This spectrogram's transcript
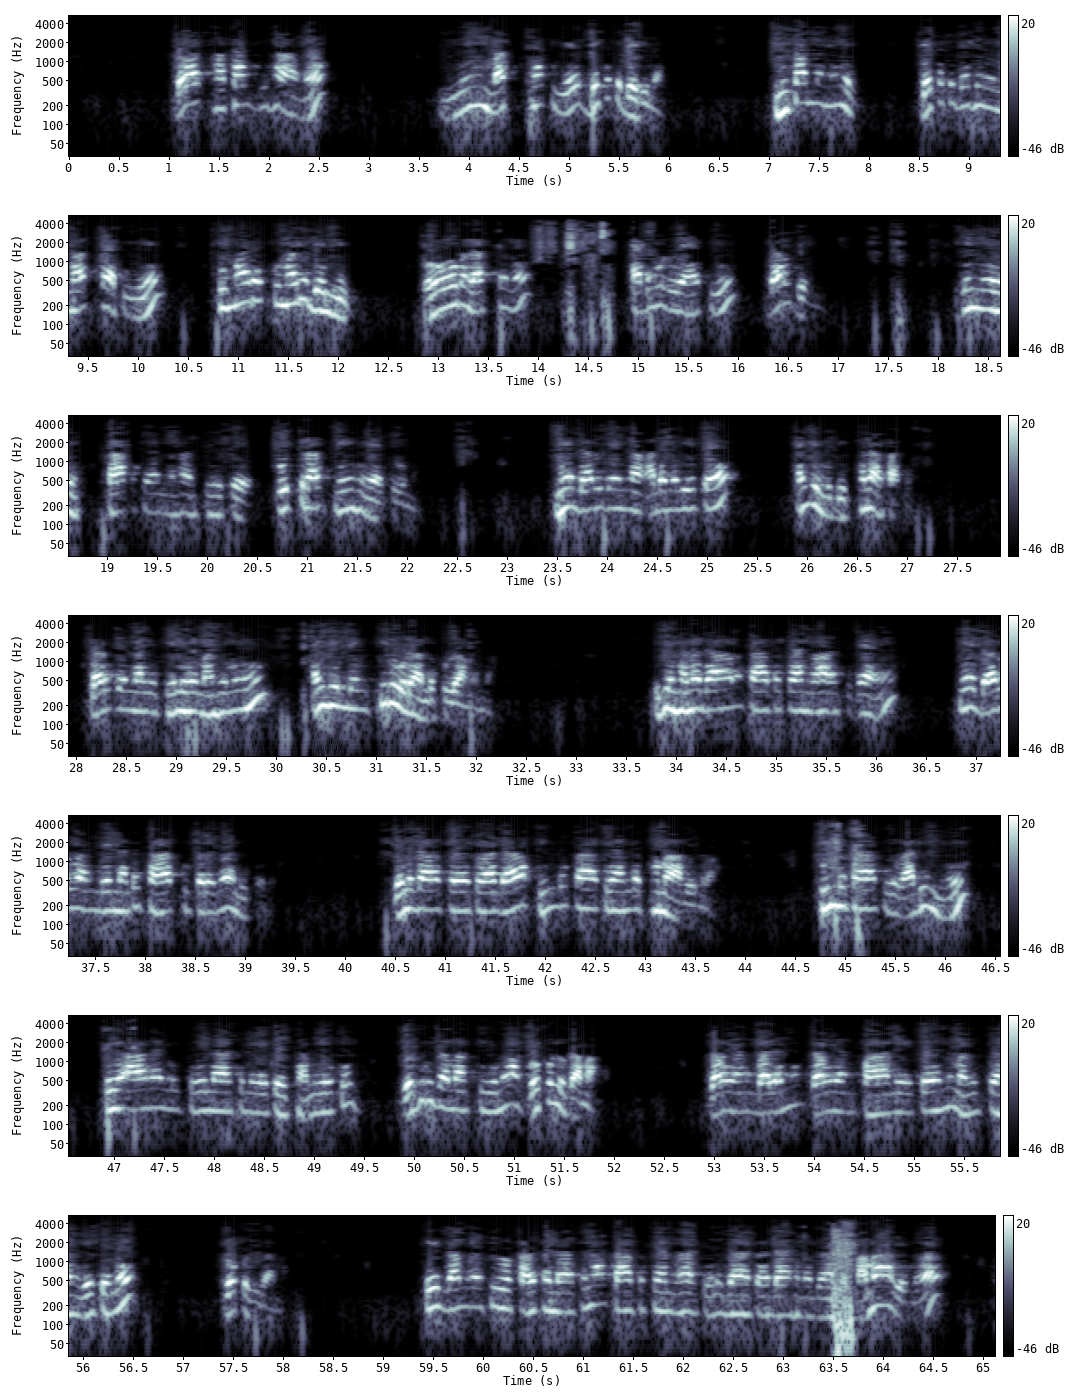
දවස් හතක් ගියාම මේ මත් හැකිය දෙකට බෙදිලා. නිකම්ම නෙමෙයි. දෙකට බෙදෙන මත් හැකියේ කුමාර කුමාරි දෙන්නේ. ඕම ලක්ෂණ හැදමුරු ඇති දරු දෙන්නේ. ඉතින් මේ තාපසයන් වහන්සේට පුත්‍ර ස්නේහය ඇති වුණා. මේ දරු දෙන්න අඩමලියට ඇඟිලි දිස්සලාපත. දරු දෙන්නගේ කෙනේ මහිනේ ඇඟිල්ලෙන් කිරුරන්න පුළුවන් වුණා. ඉතින් හැමදාම තාපසයන් වහන්සේ දැන් මේ දරුවන් දෙන්නට සාක්ෂි කරනවා විතර. වෙනදාට වඩා පින්දපාත යන්න තමා වෙනවා. පින්දපාතේ වඩින්නේ ඒ ආරණ්‍ය සේනාසනයේ සමීප ගොදුරු ගමක් තියෙනවා ගොකුළු ගමක්. ගවයන් බලන, ගවයන් පාලනය කරන මිනිස්යන් වෙතෙන ගොකුළු ගම. ඒ ගම්වැසියෝ කල්පනා කළා තාපසයන් වහන්සේ වෙනදාට වඩා හැමදාම පමා වෙනවා.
